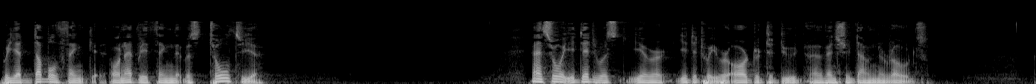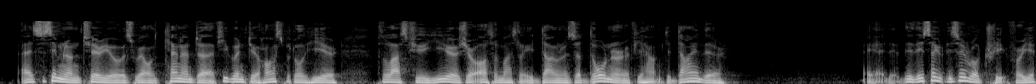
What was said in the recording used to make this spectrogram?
where you had double think on everything that was told to you. And so what you did was you were, you did what you were ordered to do eventually down the road. Uh, it's the same in Ontario as well. In Canada, if you go into a hospital here for the last few years, you're automatically down as a donor if you happen to die there. Uh, a, it's a real treat for you.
